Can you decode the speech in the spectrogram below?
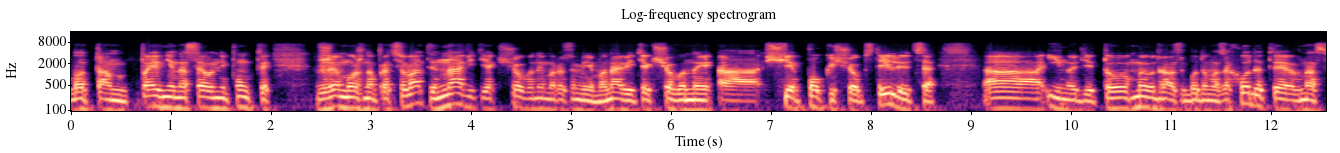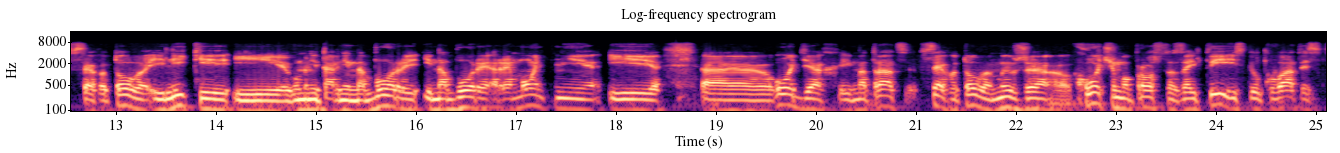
от там певні населені пункти вже можна працювати, навіть якщо вони ми розуміємо, навіть якщо вони е, ще поки що обстрілюються е, іноді, то ми одразу будемо заходити. В нас все готово, і ліки, і гуманітарні набори, і набори ремонтні, і е, одяг, і матрац. Все готове. Ми вже хочемо просто зайти і спілкуватись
